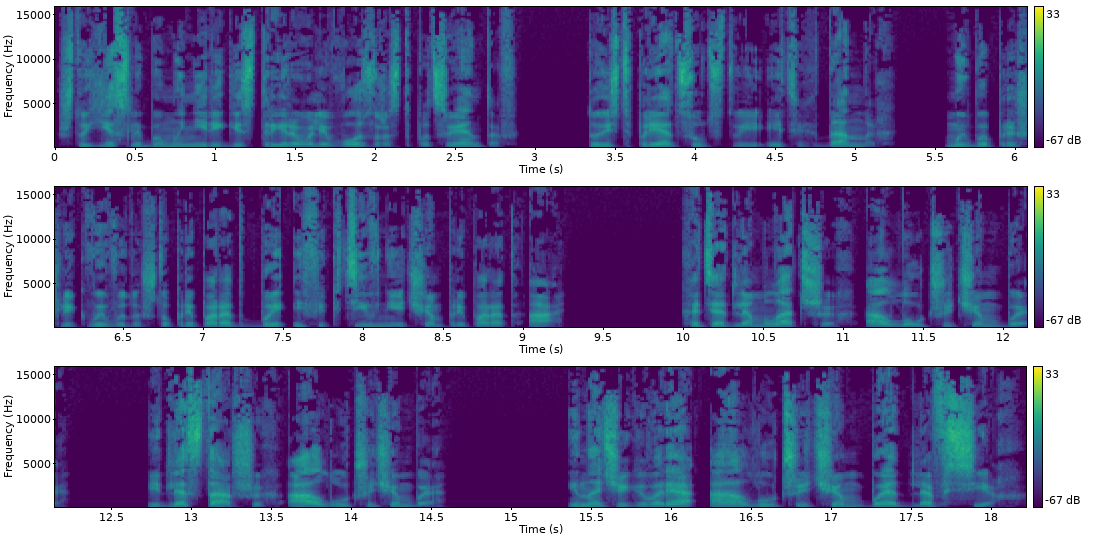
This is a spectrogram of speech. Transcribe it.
что если бы мы не регистрировали возраст пациентов, то есть при отсутствии этих данных, мы бы пришли к выводу, что препарат Б эффективнее, чем препарат А. Хотя для младших А лучше, чем Б, и для старших А лучше, чем Б. Иначе говоря, А лучше, чем Б для всех.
